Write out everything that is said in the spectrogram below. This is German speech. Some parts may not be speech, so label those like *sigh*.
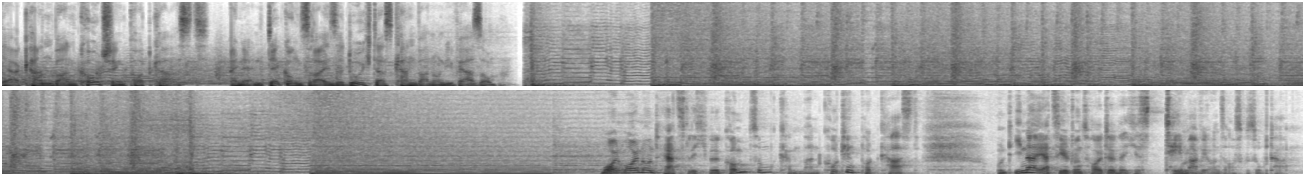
Der Kanban Coaching Podcast. Eine Entdeckungsreise durch das Kanban-Universum. Moin Moin und herzlich willkommen zum Kanban Coaching Podcast. Und Ina erzählt uns heute, welches Thema wir uns ausgesucht haben.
